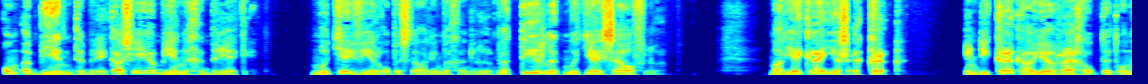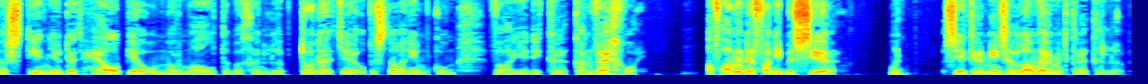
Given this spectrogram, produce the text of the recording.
om 'n been te breek. As jy jou been gebreek het, moet jy weer op 'n stadium begin loop. Natuurlik moet jy self loop. Maar jy kry eers 'n kruk. En die kruk hou jou regop, dit ondersteun jou, dit help jou om normaal te begin loop totdat jy op 'n stadium kom waar jy die kruk kan weggooi. Afhangende van die besering moet sekere mense langer met krikke loop.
